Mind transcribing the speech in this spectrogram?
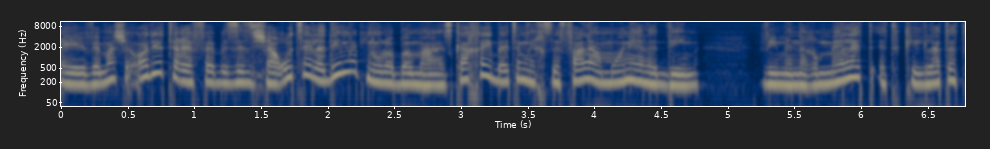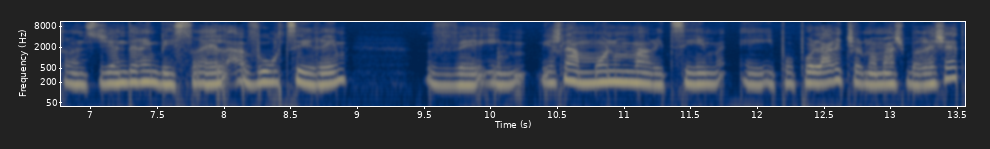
אה, ומה שעוד יותר יפה בזה זה שערוץ הילדים נתנו לה במה, אז ככה היא בעצם נחשפה להמון ילדים, והיא מנרמלת את קהילת הטרנסג'נדרים בישראל עבור צעירים, ויש לה המון מעריצים, אה, היא פופולרית של ממש ברשת,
